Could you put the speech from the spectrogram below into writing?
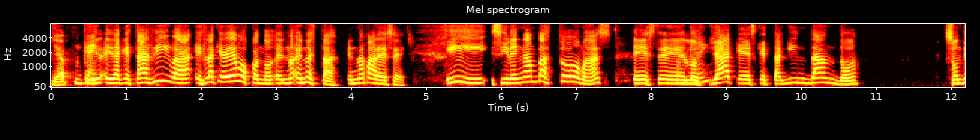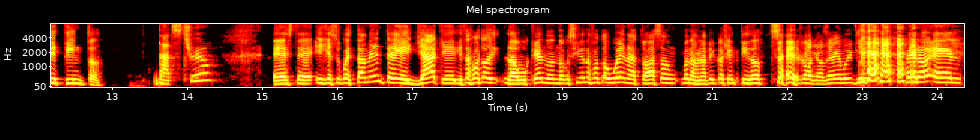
Yep. Ok. Y, y la que está arriba es la que vemos cuando él no, él no está, él no aparece. Y si ven ambas tomas, este, Ok. los jackets que están guindando son distintos. That's true. Este, y que supuestamente el que y esta foto la busqué, no, no conseguí una foto buena, todas son, bueno, es una pico 82, como que no se ve muy bien, pero el,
